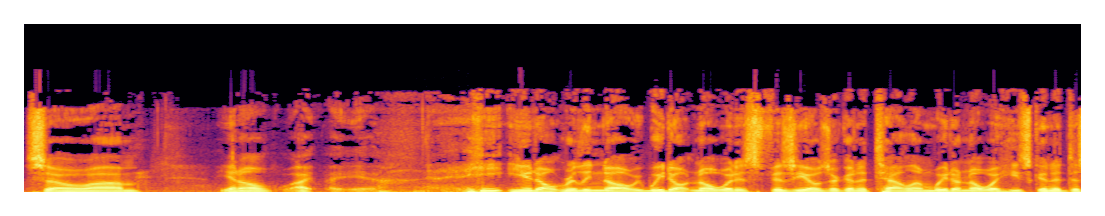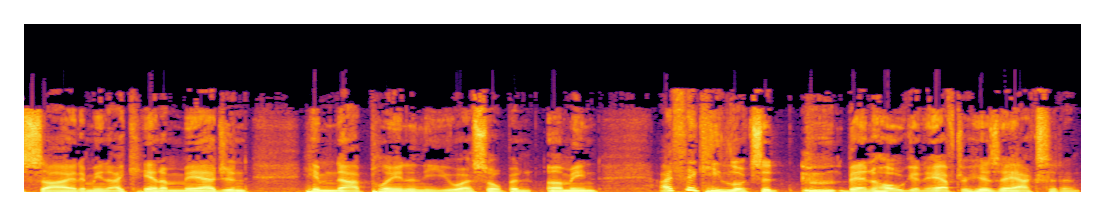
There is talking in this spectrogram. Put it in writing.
So um, you know, I, I he you don't really know. We don't know what his physios are going to tell him. We don't know what he's going to decide. I mean, I can't imagine him not playing in the U.S. Open. I mean, I think he looks at Ben Hogan after his accident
